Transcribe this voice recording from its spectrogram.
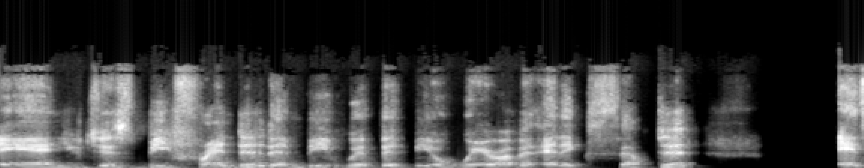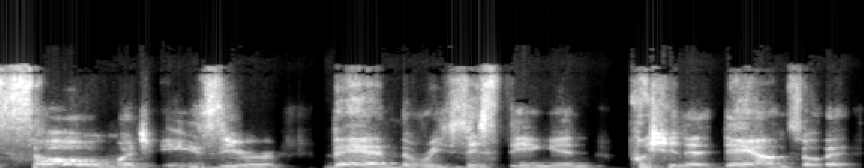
and you just befriend it and be with it, be aware of it and accept it, it's so much easier than the resisting and pushing it down so that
